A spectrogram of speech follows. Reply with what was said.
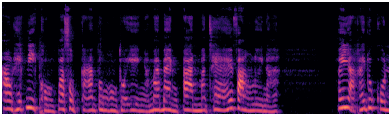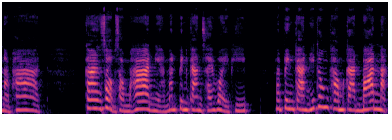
เอาเทคนิคของประสบการณ์ตรงของตัวเองอะมาแบ่งปันมาแชร์ให้ฟังเลยนะ ไม่อยากให้ทุกคนนะพลาด การสอบสัมภาษณ์เนี่ย มันเป็นการใช้ไหวพริบ มันเป็นการที่ต้องทำการบ้านหนัก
